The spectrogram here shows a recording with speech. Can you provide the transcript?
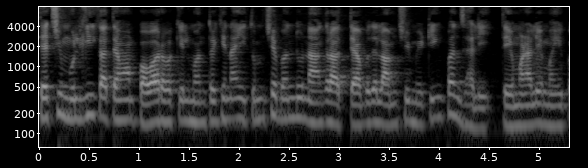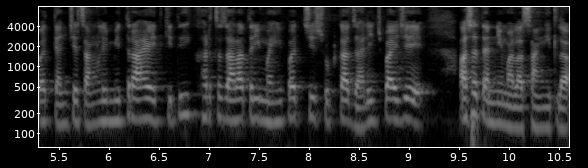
त्याची मुलगी का तेव्हा पवार वकील म्हणतो की नाही तुमचे बंधू नागराज त्याबद्दल आमची मीटिंग पण झाली. ते म्हणाले महिपत त्यांचे चांगले मित्र आहेत. किती खर्च झाला तरी महिपतची सुटका झालीच पाहिजे असं त्यांनी मला सांगितलं.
